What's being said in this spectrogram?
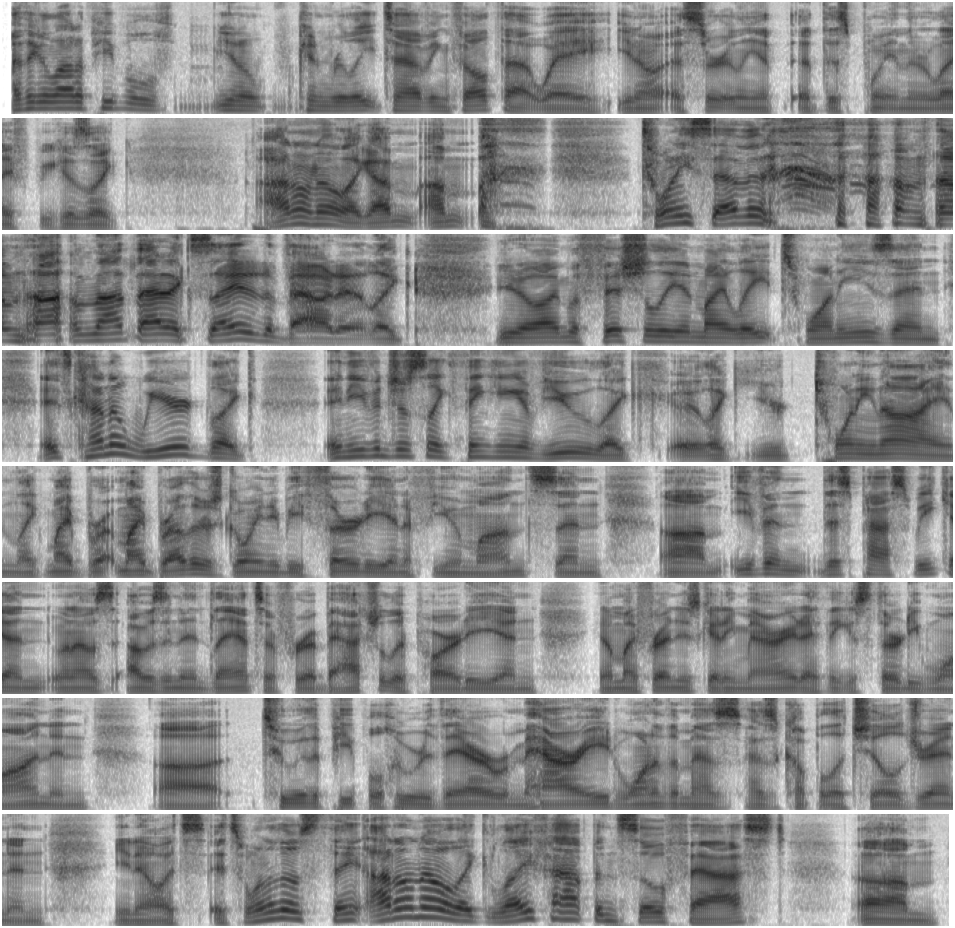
I think a lot of people, you know, can relate to having felt that way, you know, certainly at, at this point in their life because like I don't know, like I'm I'm 27 I'm, I'm not I'm not that excited about it. Like, you know, I'm officially in my late 20s and it's kind of weird like and even just like thinking of you like uh, like you're 29, like my bro- my brother's going to be 30 in a few months and um even this past weekend when I was I was in Atlanta for a bachelor party and you know my friend who's getting married I think is 31 and uh two of the people who were there were married. One of them has has a couple of children and you know, it's it's one of those things I don't know, like life happens so fast. Um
